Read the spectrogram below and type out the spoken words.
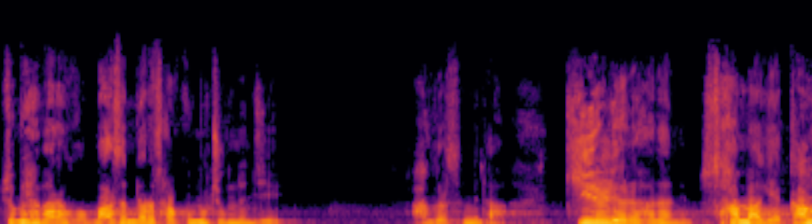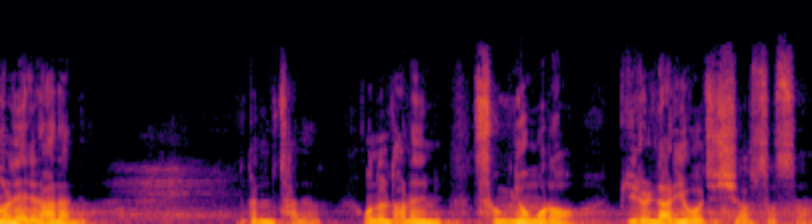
좀 해봐라고. 말씀대로 살 굶어 죽는지. 안 그렇습니다. 길을 여는 하나님, 사막에 강을 내리는 하나님. 그런 찬양. 오늘도 하나님 성령으로 비를 날리워 주시옵소서.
